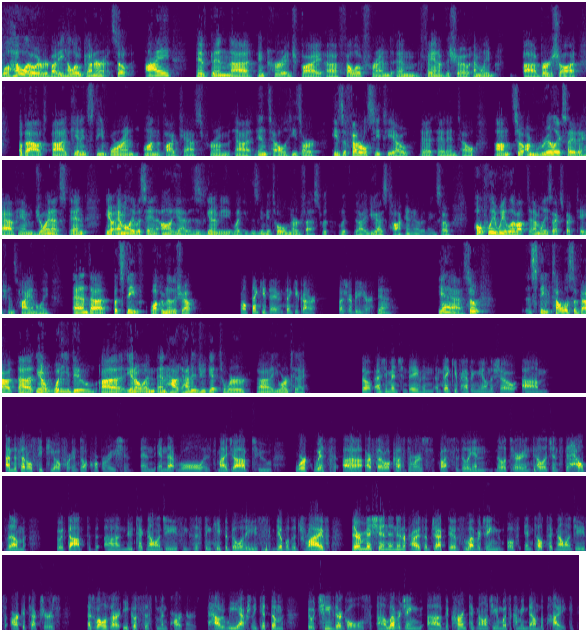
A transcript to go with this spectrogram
Well, hello, everybody. Hello, Gunnar. So I have been uh, encouraged by a fellow friend and fan of the show, Emily uh, Burdishaw, about uh, getting Steve Orrin on the podcast from uh, Intel. He's our he's a federal CTO at, at Intel. Um, so I'm really excited to have him join us. And you know, Emily was saying, "Oh yeah, this is going to be like this is going to be a total nerd fest with with uh, you guys talking and everything." So hopefully we live up to Emily's expectations. Hi, Emily. And uh, but Steve, welcome to the show. Well, thank you, Dave, and thank you, Gunnar. Pleasure to be here. Yeah, yeah. So, Steve, tell us about uh, you know what do you do, uh, you know, and and how how did you get to where uh, you are today? So, as you mentioned, Dave, and, and thank you for having me on the show. Um, I'm the federal CTO for Intel Corporation, and in that role, it's my job to work with uh, our federal customers across civilian, military, intelligence to help them to adopt uh, new technologies, existing capabilities, and be able to drive their mission and enterprise objectives, leveraging both Intel technologies, architectures, as well as our ecosystem and partners. How do we actually get them to achieve their goals, uh, leveraging uh, the current technology and what's coming down the pike?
